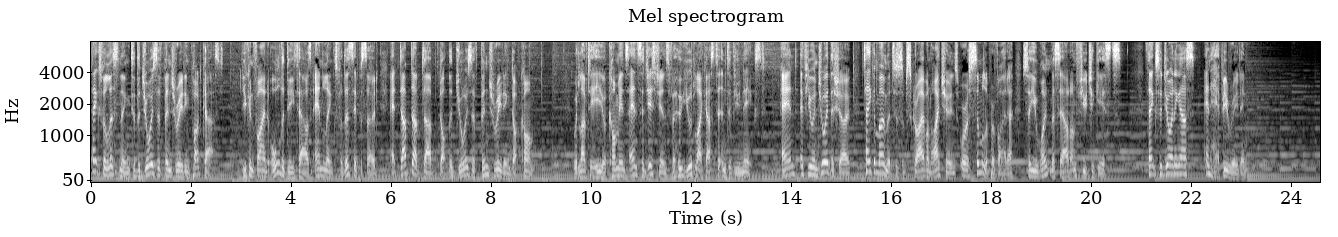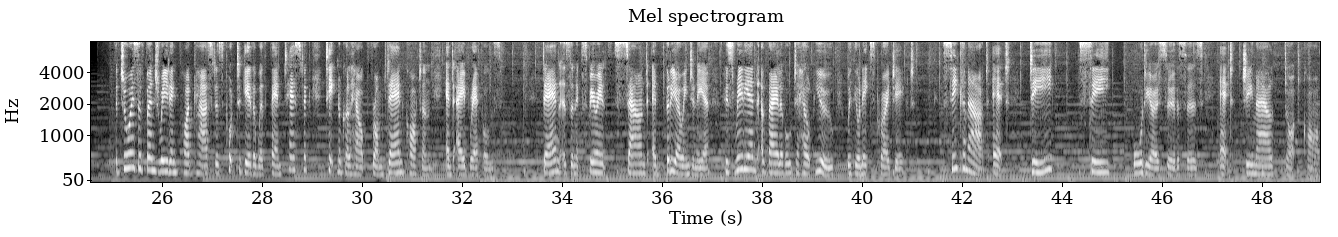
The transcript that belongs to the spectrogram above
Thanks for listening to the Joys of Binge Reading podcast. You can find all the details and links for this episode at www.thejoysofbingereading.com. We'd love to hear your comments and suggestions for who you'd like us to interview next. And if you enjoyed the show, take a moment to subscribe on iTunes or a similar provider so you won't miss out on future guests. Thanks for joining us and happy reading. The Joys of Binge Reading podcast is put together with fantastic technical help from Dan Cotton and Abe Raffles. Dan is an experienced sound and video engineer who's ready and available to help you with your next project. Seek him out at dcaudioservices at gmail.com.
